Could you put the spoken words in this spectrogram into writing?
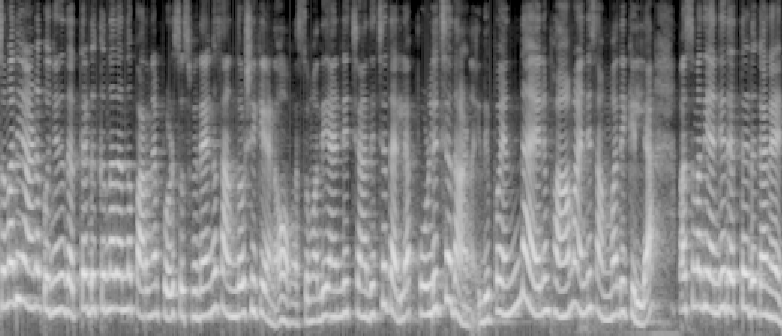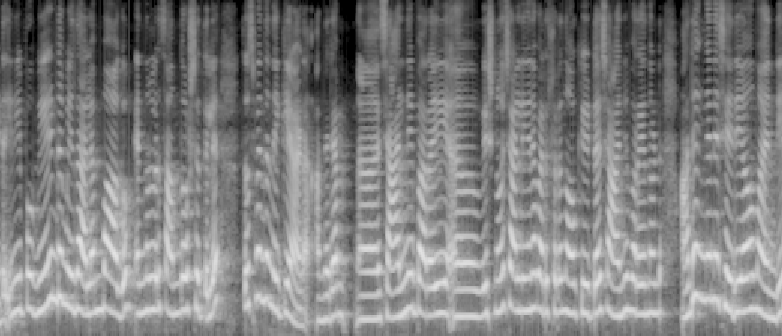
വസുമതിയാണ് കുഞ്ഞിന് ദത്തെടുക്കുന്നതെന്ന് പറഞ്ഞപ്പോൾ സുസ്മിതയങ്ങ് സന്തോഷിക്കുകയാണ്. ഓ വസുമതി ആന്റി ചതിച്ചതല്ല പൊളിച്ചതാണ്. ഇതിപ്പോൾ എന്തായാലും ഭാമ ആന്റി സമ്മതിക്കില്ല. വസുമതി ആന്റി ദത്തെടുക്കാനായിട്ട് ഇനിയിപ്പോൾ വീണ്ടും ഇത് അലമ്പാകും എന്നുള്ളൊരു സന്തോഷത്തിൽ സുസ്മിത നിൽക്കുകയാണ്. അന്നേരം ശാലിനി പറയ വിഷ്ണു ശാലിനി ഇങ്ങനെ പരസ്പരം നോക്കിയിട്ട് ശാലിനി പറയുന്നുണ്ട് അതെങ്ങനെ ശരിയാവും ആന്റി?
